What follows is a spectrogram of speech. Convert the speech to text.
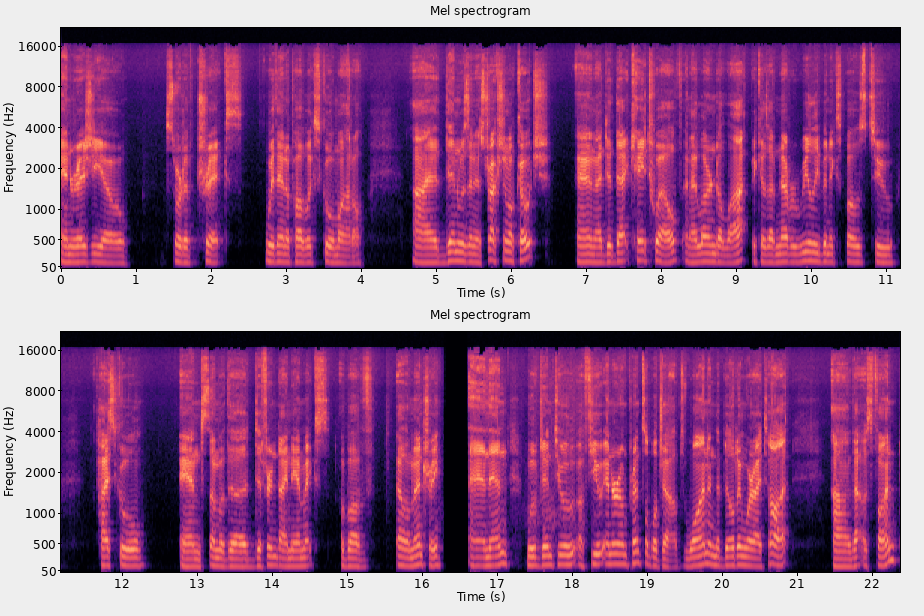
and Reggio sort of tricks within a public school model. I then was an instructional coach and I did that K 12 and I learned a lot because I've never really been exposed to high school and some of the different dynamics above elementary. And then moved into a few interim principal jobs, one in the building where I taught uh, that was fun.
